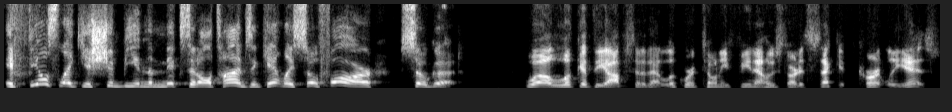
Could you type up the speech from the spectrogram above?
it feels like you should be in the mix at all times and Cantlay so far so good. Well look at the opposite of that. Look where tony Finau who started second currently is.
